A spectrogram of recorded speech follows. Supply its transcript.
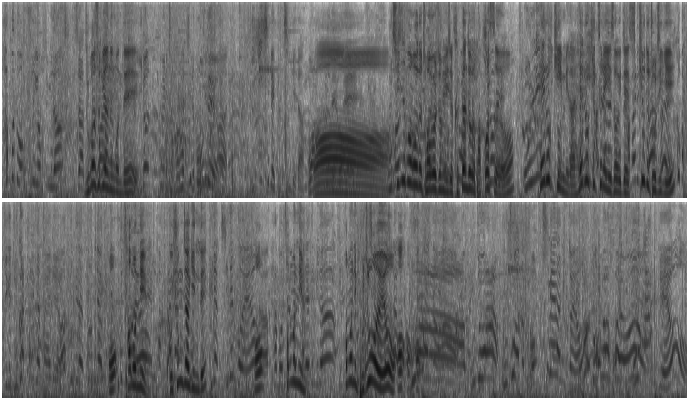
한 번도 멈춘 적이 없습니다. 누가 수비하는 건데? 이런 표현이 정확할지는 모르겠지만 이기심의 극치입니다. 와 치즈버거도 조합을 좀 이제 극단적으로 바꿨어요. 헤루키입니다. 헤루키 트레이서 이제 스큐드 조직이 맞습니다. 손흥민 어? 사모님 그 흉작인데? 그냥 지는 거예요. 어? 한번 사모님. 사모님 부조화예요 어, 어, 어. 와, 부조화, 부조화가 덩추해라니까요. 너무 아파요. 돼요?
